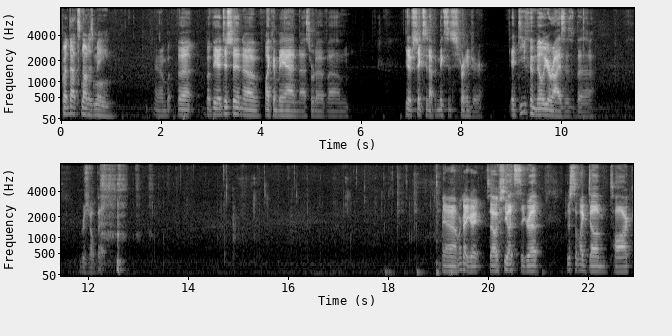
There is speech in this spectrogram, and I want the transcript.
But that's not as mean. Um, but the but the addition of like a man uh, sort of um, you know shakes it up. It makes it stranger. It defamiliarizes the original bit. yeah. Okay. Great. So she lights a cigarette. Just some like dumb talk.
